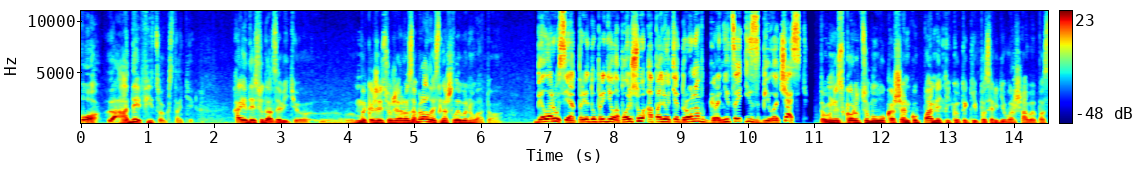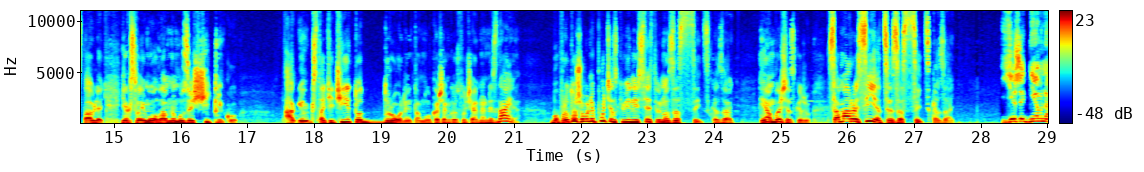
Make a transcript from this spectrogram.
О, а де Фіцо, кстати? Хай іди сюди, зовіть його. Ми, кажись, уже розібрались, знайшли винуватого. Белоруссия предупредила Польшу о полете дронов к границе и сбила часть. То вони скоро цьому Лукашенку пам'ятник такий посереді Варшави поставлять, як своєму главному защитнику. А, кстати, чиї то дрони там Лукашенко, случайно, не знає? Бо про те, що вони путінські, він, естественно, засцить сказати. Я вам більше скажу. Сама Росія це засцить сказати. Ежедневно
